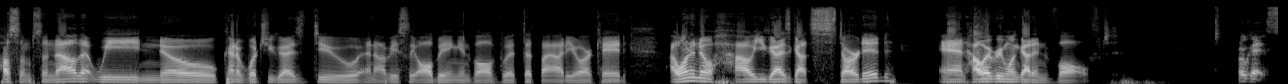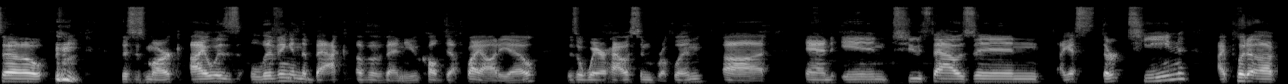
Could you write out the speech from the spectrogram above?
Awesome. So now that we know kind of what you guys do, and obviously all being involved with Death by Audio Arcade, I want to know how you guys got started and how everyone got involved. Okay, so this is Mark. I was living in the back of a venue called Death by Audio. It was a warehouse in Brooklyn. Uh, and in 2000, I guess 13, I put a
